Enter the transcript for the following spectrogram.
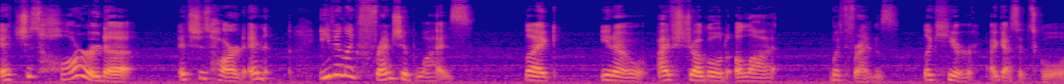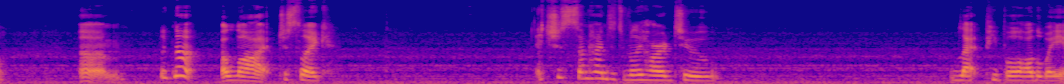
It's just hard. It's just hard, and even like friendship wise, like you know I've struggled a lot with friends. Like here, I guess at school, um, like not a lot, just like it's just sometimes it's really hard to let people all the way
